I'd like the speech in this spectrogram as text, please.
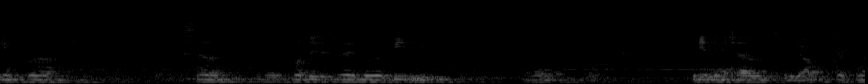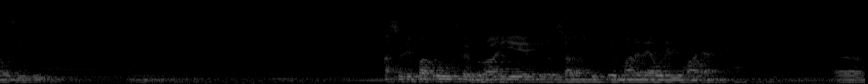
timp uh, să uh, vorbești despre uh, Vidi. Uh, Prietenii așa îl strigau și îi spuneau Vidi. Astăzi, de 4 februarie, bă, s-a născut Marele Aureliu Manea. Uh,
